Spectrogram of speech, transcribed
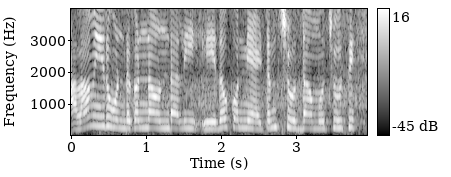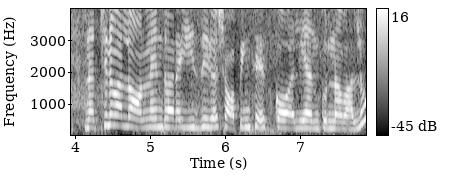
అలా మీరు ఉండకుండా ఉండాలి. ఏదో కొన్ని ఐటమ్స్ చూద్దాము చూసి నచ్చిన వాళ్ళు ఆన్లైన్ ద్వారా ఈజీగా షాపింగ్ చేసుకోవాలి అనుకున్న వాళ్ళు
